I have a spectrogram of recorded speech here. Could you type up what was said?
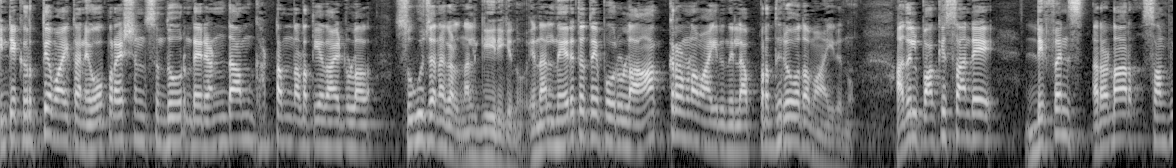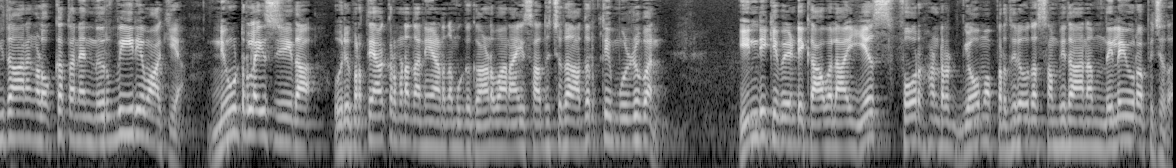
ഇന്ത്യ കൃത്യമായി തന്നെ ഓപ്പറേഷൻ സിന്ധൂറിന്റെ രണ്ടാം ഘട്ടം നടത്തിയതായിട്ടുള്ള സൂചനകൾ നൽകിയിരിക്കുന്നു. എന്നാൽ നേരത്തെ പോലുള്ള ആക്രമണമായിരുന്നില്ല പ്രതിരോധമായിരുന്നു. അതിൽ പാകിസ്ഥാന്റെ ഡിഫൻസ് റഡാർ സംവിധാനങ്ങളൊക്കെ തന്നെ നിർവീര്യമാക്കിയ ന്യൂട്രലൈസ് ചെയ്ത ഒരു പ്രത്യാക്രമണം തന്നെയാണ് നമുക്ക് കാണുവാനായി സാധിച്ചത്. അതിർത്തി മുഴുവൻ ഇന്ത്യയ്ക്ക് വേണ്ടി കാവലായി എസ് ഫോർ ഹൺഡ്രഡ് വ്യോമ പ്രതിരോധ സംവിധാനം നിലയുറപ്പിച്ചത്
